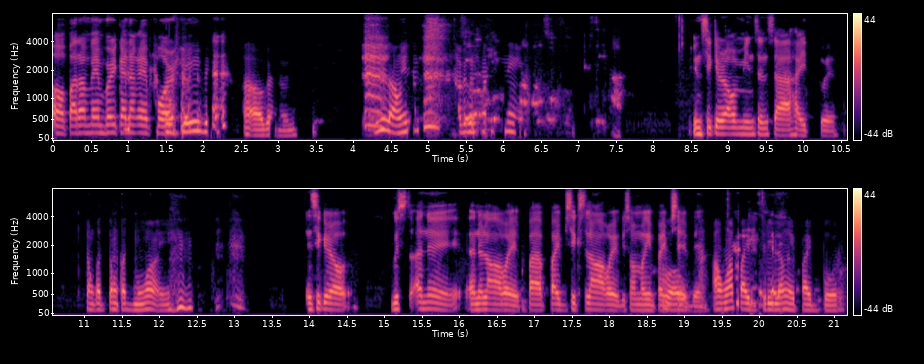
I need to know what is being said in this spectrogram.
Oh, para member ka ng F4. okay, oo, ganun. Yun lang, yun lang. Sabi ko na kanina eh. Insecure ako minsan sa height ko eh. Tangkad-tangkad mo nga eh. Insecure ako. Gusto, ano eh, ano lang ako eh, pa 5'6 lang ako eh. Gusto ko maging 5'7. Ako nga 5'3 lang eh, 5'4.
